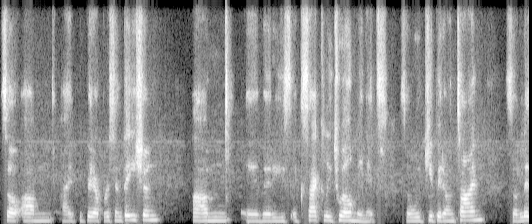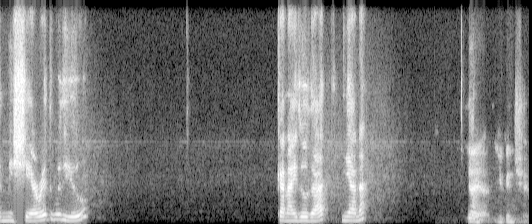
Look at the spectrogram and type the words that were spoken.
So um, I prepare a presentation um, uh, that is exactly 12 minutes. So we keep it on time. So let me share it with you. Can I do that, Yana? Yeah, yeah, you can share.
